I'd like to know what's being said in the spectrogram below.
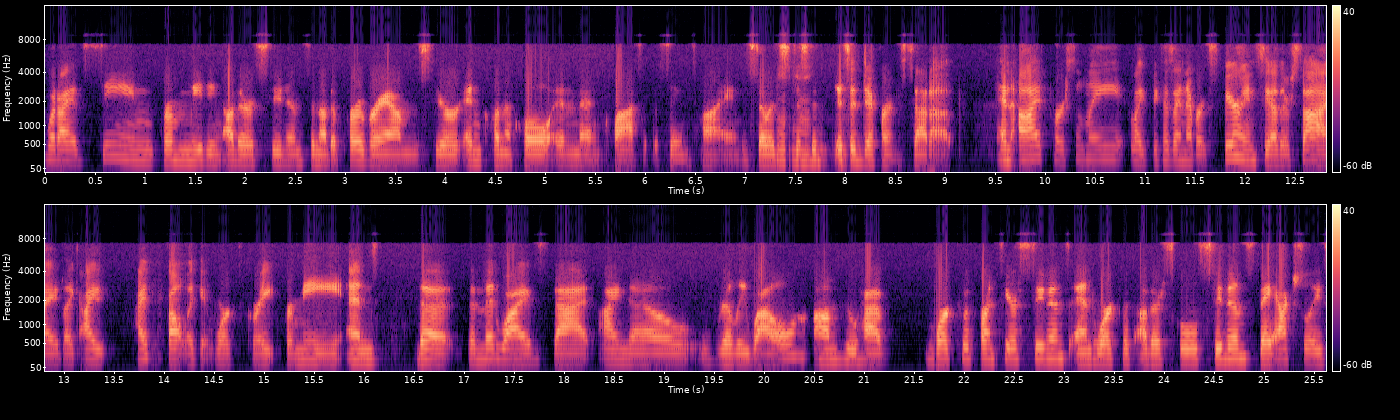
what I have seen from meeting other students in other programs, you're in clinical and then class at the same time. So it's mm-hmm. just a, it's a different setup. And I personally, like, because I never experienced the other side, like, I, I felt like it worked great for me. And the, the midwives that I know really well, um, who have worked with Frontier students and worked with other school students, they actually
